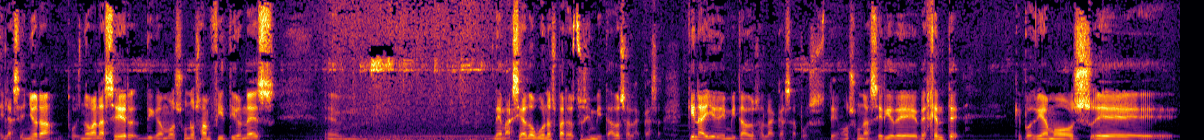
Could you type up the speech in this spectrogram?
y la señora pues no van a ser, digamos, unos anfitriones em, demasiado buenos para estos invitados a la casa. ¿Quién hay de invitados a la casa? Pues tenemos una serie de, de gente que podríamos eh,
